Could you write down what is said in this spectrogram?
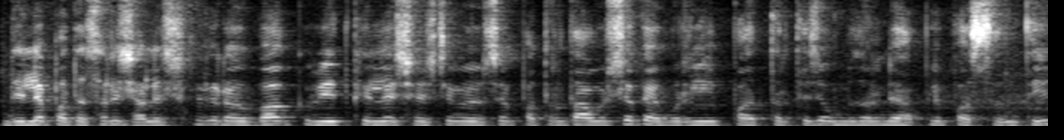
दिलेल्या पदासाठी शालेय शिक्षण विभाग विहित केलेल्या शैक्षणिक व्यवसाय पात्रता आवश्यक आहे. वरील पात्रतेच्या उमेदवारांनी आपली पसंती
